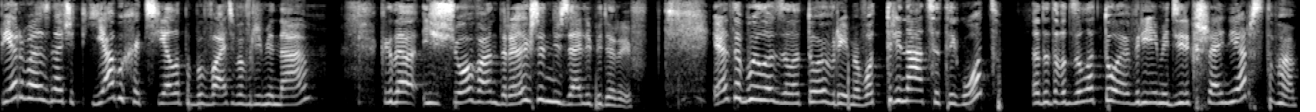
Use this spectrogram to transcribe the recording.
Первое, значит, я бы хотела побывать во времена, когда еще One Direction не взяли перерыв. Это было золотое время. Вот тринадцатый год, вот это вот золотое время дирекшионерства.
